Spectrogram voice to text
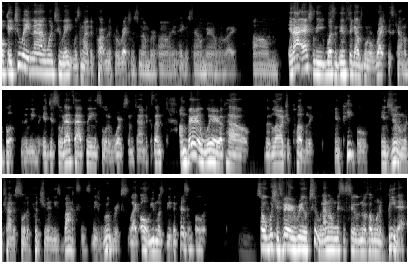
Okay, 289128 was my Department of Corrections number uh, in Hagerstown, Maryland, right? Um, and I actually wasn't didn't think I was going to write this kind of book, believe it. It just so that's how things sort of work sometimes because I'm I'm very aware of how the larger public and people in general are trying to sort of put you in these boxes, these rubrics, like, oh, you must be the prison poet. So mm. which is very real too. And I don't necessarily know if I want to be that,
